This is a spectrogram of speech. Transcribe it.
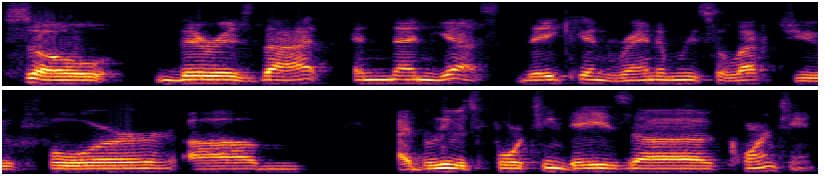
So there is that, and then yes, they can randomly select you for, um, I believe it's 14 days uh, quarantine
